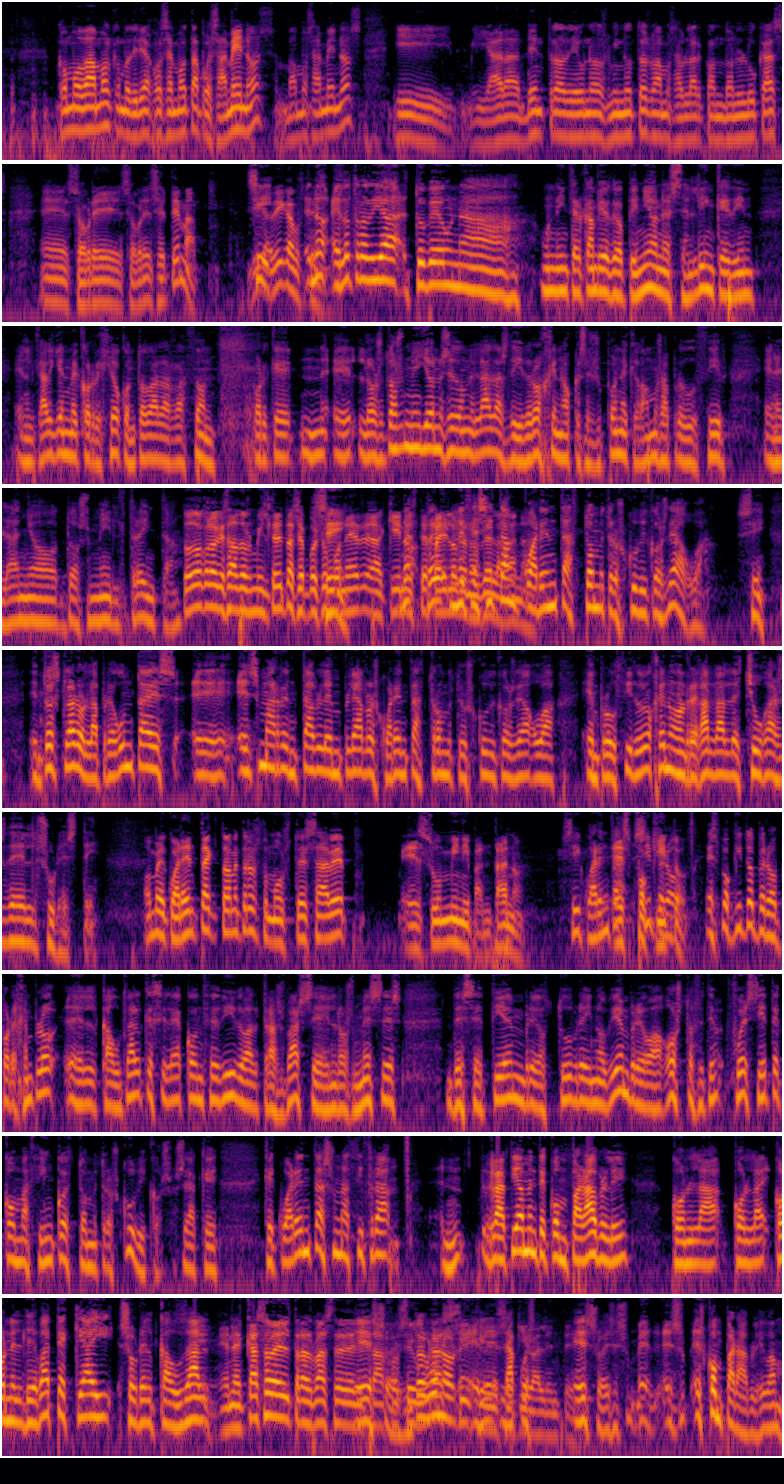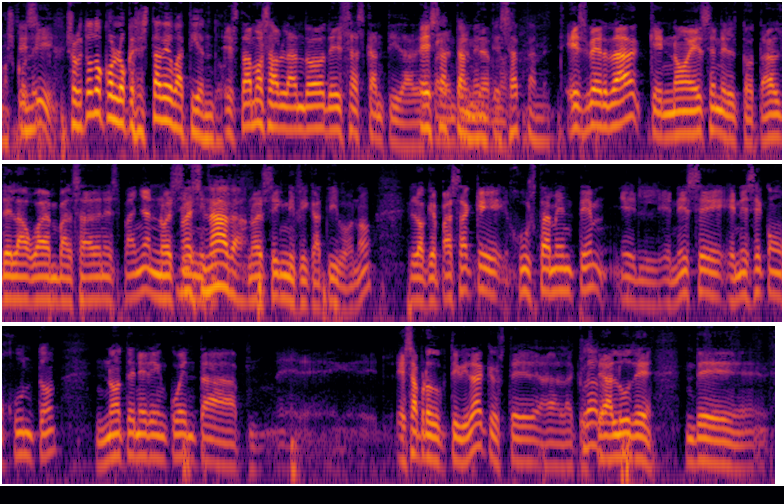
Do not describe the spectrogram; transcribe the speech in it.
¿Cómo vamos? Como diría José Mota, pues a menos, vamos a menos y, y ahora dentro de unos minutos vamos a hablar con don Lucas eh, sobre, sobre ese tema. Sí, diga, diga usted. No, el otro día tuve una, un intercambio de opiniones en LinkedIn en el que alguien me corrigió con toda la razón, porque eh, los dos millones de toneladas de hidrógeno que se supone que vamos a producir en el año 2030. Todo con lo que sea 2030 se puede sí. suponer aquí en no, este país lo que necesitan nos dé la gana. 40 hectómetros cúbicos de agua. Sí. Entonces, claro, la pregunta es, eh, ¿es más rentable emplear los 40 hectómetros cúbicos de agua en producir hidrógeno o en regar las lechugas del sureste? Hombre, 40 hectómetros, como usted sabe, es un mini pantano. Sí, 40 es poquito. Sí, pero, es poquito, pero por ejemplo, el caudal que se le ha concedido al trasvase en los meses de septiembre, octubre y noviembre o agosto, septiembre, fue 7,5 hectómetros cúbicos. O sea que, que 40 es una cifra relativamente comparable con la con la con el debate que hay sobre el caudal. En el caso del trasvase del Eso Tajo es. Segura, Entonces, bueno, sí que eh, es la equivalente. Eso es, es, es- comparable, vamos, con Sí, el- sobre todo con lo que se está debatiendo. Estamos hablando de esas cantidades. Exactamente, exactamente. Es verdad que no es en el total del agua embalsada en España, no es, No es nada. no es significativo, ¿no? Lo que pasa que justamente el- en ese en ese conjunto no tener en cuenta eh, esa productividad que usted a la que usted alude de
